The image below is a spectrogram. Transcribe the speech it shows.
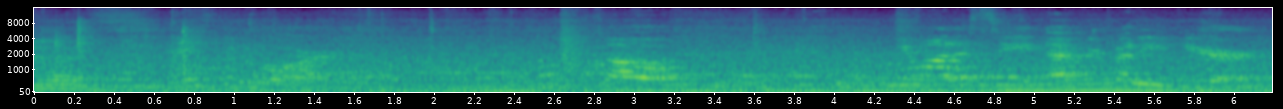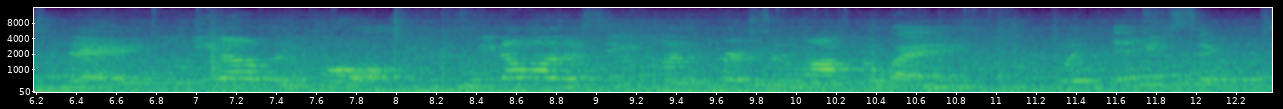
Thank you, Lord. So, we want to see everybody here today healed and whole. We don't want to see one person walk away with any sickness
